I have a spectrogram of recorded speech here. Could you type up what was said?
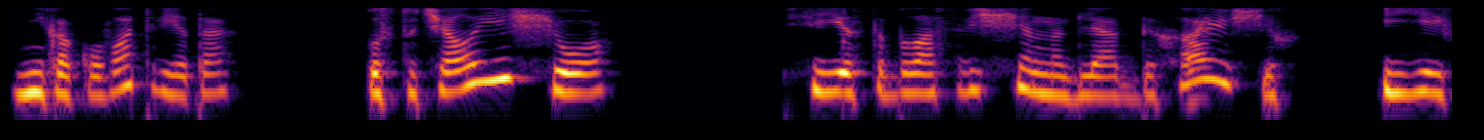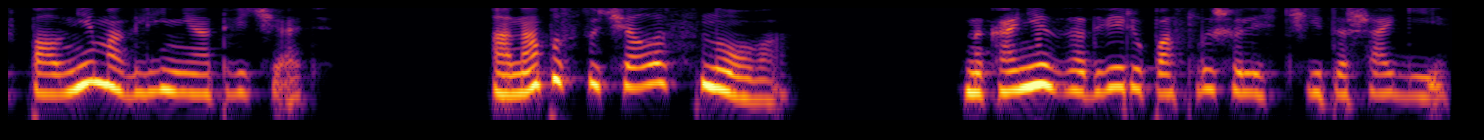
Никакого ответа. Постучала еще. Сиеста была священна для отдыхающих, и ей вполне могли не отвечать. Она постучала снова. Наконец за дверью послышались чьи-то шаги,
